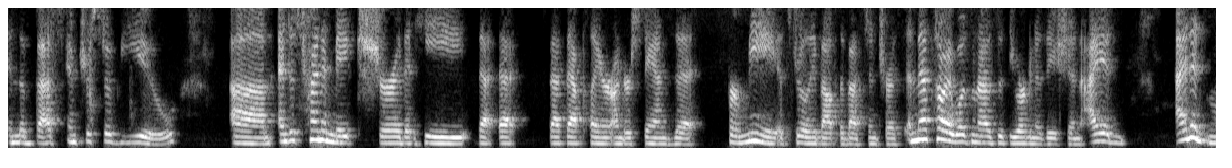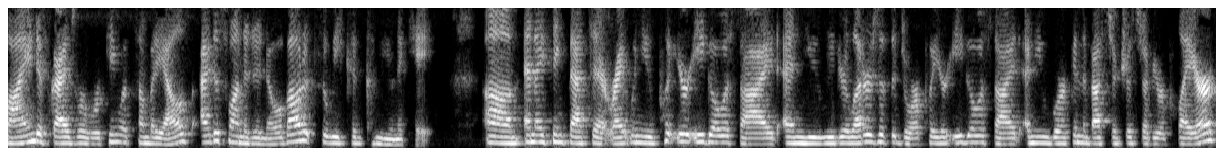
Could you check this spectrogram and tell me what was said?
in the best interest of you. Um, and just trying to make sure that he that that that that player understands that for me it's really about the best interest and that's how i was when i was with the organization i had I didn't mind if guys were working with somebody else. I just wanted to know about it so we could communicate. Um, and I think that's it, right? When you put your ego aside and you leave your letters at the door, put your ego aside, and you work in the best interest of your player,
